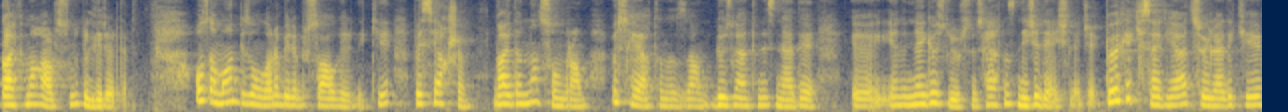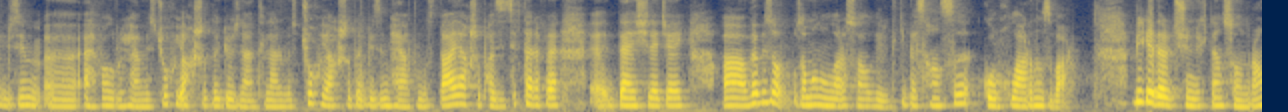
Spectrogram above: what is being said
qayıtmaq arzusunu bildirirdi. O zaman biz onlara belə bir sual verdik ki, bəs yaxşı, qayıdandan sonra öz həyatınızdan gözləntiniz nədir? E, yəni nə gözləyirsiniz? Həyatınız necə dəyişiləcək? Böyük əksəriyyət söylədi ki, bizim e, əhval-ruhiyyəmiz çox yaxşıdır, gözləntilərimiz çox yaxşıdır, bizim həyatımız daha yaxşı, pozitiv tərəfə e, dəyişiləcək. Və biz o zaman onlara sual verdik ki, bəs hansı qorxularınız var? Bir qədər düşündükdən sonra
